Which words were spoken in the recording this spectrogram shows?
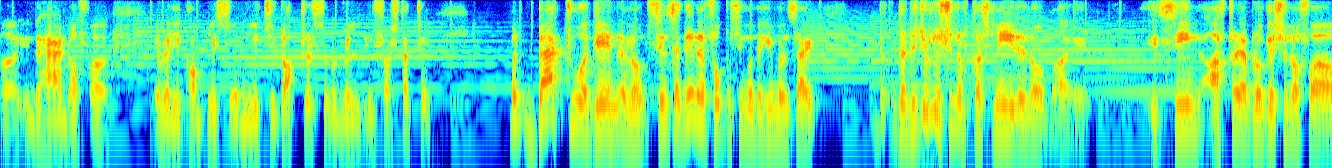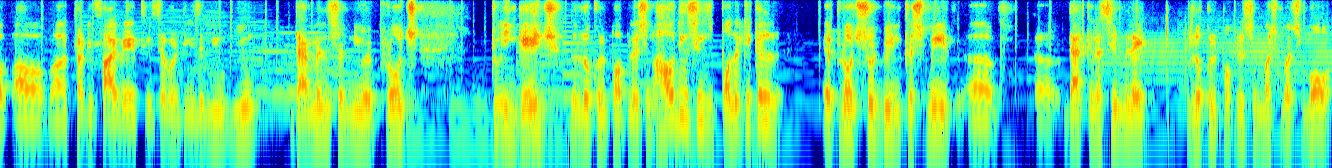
uh, in the hand of uh, a very accomplished uh, military doctor, so well infrastructure. But back to again, you know, since again I'm focusing on the human side, the, the resolution of Kashmir, you know, uh, is seen after abrogation of uh, uh, 35A 370 is a new new dimension, new approach to engage the local population. How do you see the political approach should be in Kashmir that can assimilate local population much much more?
